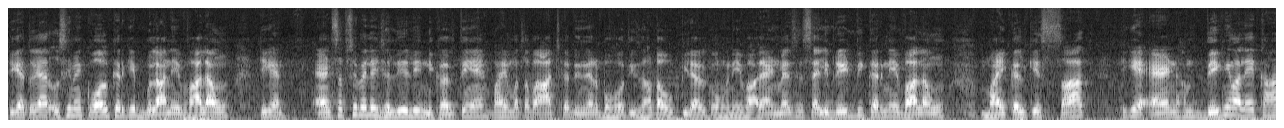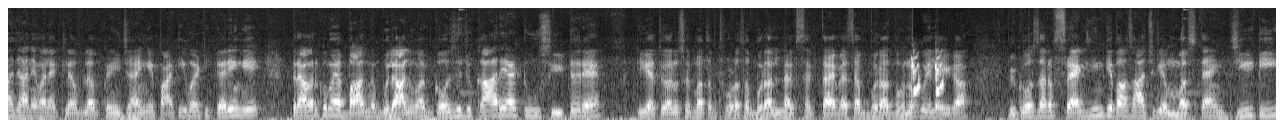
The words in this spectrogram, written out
ठीक है तो यार, उसे मैं कॉल करके बुलाने वाला हूँ। ठीक है एंड सबसे पहले जल्दी जल्दी निकलते हैं। भाई मतलब आज का दिन यार बहुत ही ज़्यादा ओपी लेवल का होने वाला है। एंड मैं इसे सेलिब्रेट भी करने वाला हूँ माइकल के साथ, ठीक है? एंड हम देखने वाले हैं कहाँ जाने वाले हैं। क्लब व्लब कहीं जाएँगे पार्टी वार्टी करेंगे। ड्राइवर को मैं बाद में बुला लूँगा बिकॉज़ ये जो कार है यार टू सीटर है, ठीक है? तो यार उसे मतलब थोड़ा सा बुरा लग सकता है। वैसे बुरा दोनों को ही लगेगा। बिकॉज़ यार फ्रैंकलिन के पास आ चुकी है मस्टैंग जी टी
